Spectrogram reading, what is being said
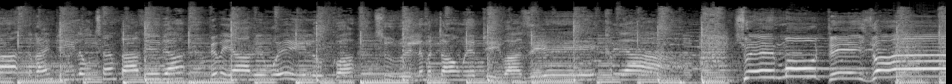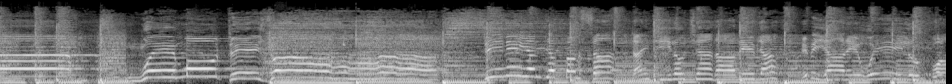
စားတိုင်းပြည်လုံးချမ်းသာစေဗျာပြပရာတွေဝေးလို့ကွာသူတွေလက်မတောင်းပဲပြေပါစေခမညာရွှေမိုးတွေရွာငွေမိုးတွေရွာဒီနေ့ရမြတ်ပန်းစားတိုင်းပြည်လုံးချမ်းသာသေးဗျာဘေးပရာတွေဝေးလို့ကွာ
